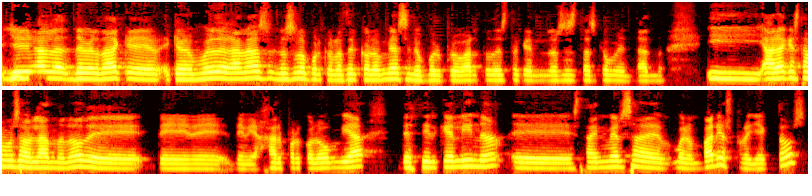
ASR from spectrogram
Yo ya de verdad que, me muero de ganas, no solo por conocer Colombia, sino por probar todo esto que nos estás comentando. Y ahora que estamos hablando ¿no? de, viajar por Colombia, decir que Lina eh, está inmersa en, bueno, en varios proyectos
